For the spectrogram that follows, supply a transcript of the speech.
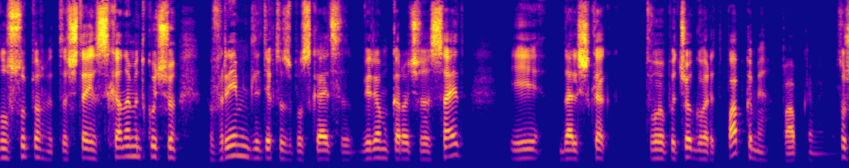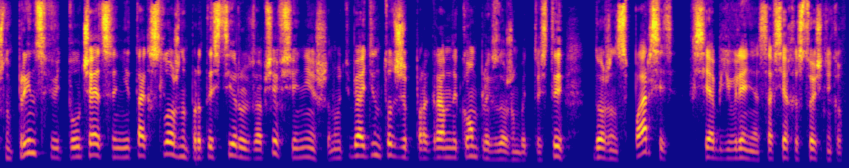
Ну, супер, это, считай, сэкономит кучу времени для тех, кто запускается. Берем, короче, сайт, и дальше как? Твой что говорит? Папками? Папками, да. Слушай, ну, в принципе, ведь получается не так сложно протестировать вообще все ниши. Ну, у тебя один тот же программный комплекс должен быть. То есть ты должен спарсить все объявления со всех источников.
